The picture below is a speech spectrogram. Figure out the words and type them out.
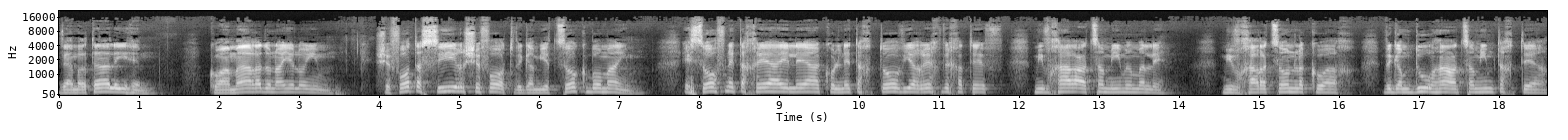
ואמרת עליהם, כה אמר אדוני אלוהים, שפוט אסיר שפוט, וגם יצוק בו מים. אסוף נתחיה אליה, כל נתח טוב ירך וכתף, מבחר עצמים מלא. מבחר רצון לקוח, וגם דור העצמים תחתיה.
